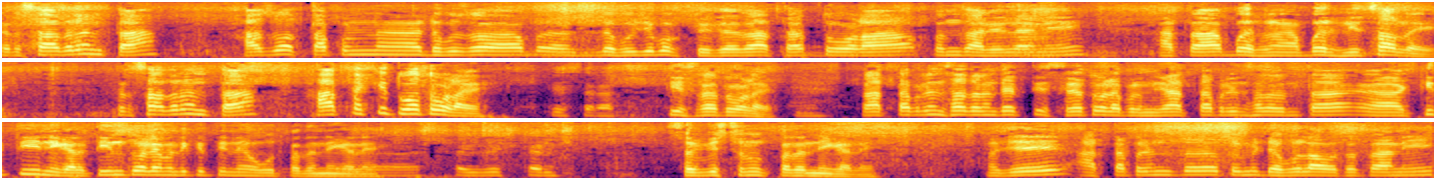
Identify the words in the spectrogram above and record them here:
तर साधारणतः हा जो आता आपण डबूचा डबू जे बघतोय त्याचा आता तोडा पण झालेला आहे आणि आता भर भरणी चालू आहे. तर साधारणतः हा आता कितवा तोडा आहे? तिसरा. तिसरा तोडा आहे. तर आतापर्यंत साधारणतः तिसऱ्या तोड्यापर्यंत म्हणजे आतापर्यंत साधारणतः अं, किती निघाले? तीन तोड्यामध्ये किती नि- उत्पादन निघाले? अं, सव्वीस टन. सव्वीस टन उत्पादन निघाले. म्हणजे आतापर्यंत तुम्ही डबू लावत होता आणि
